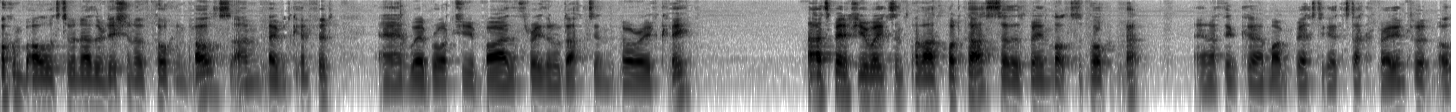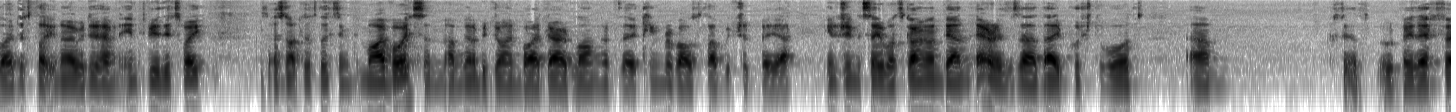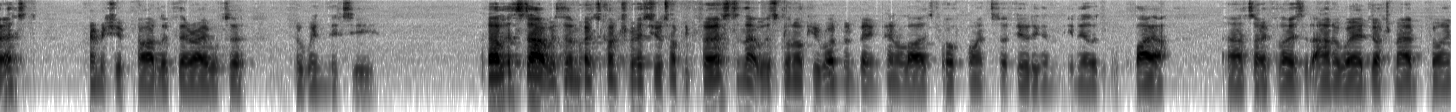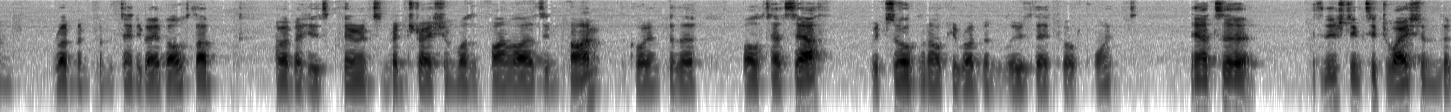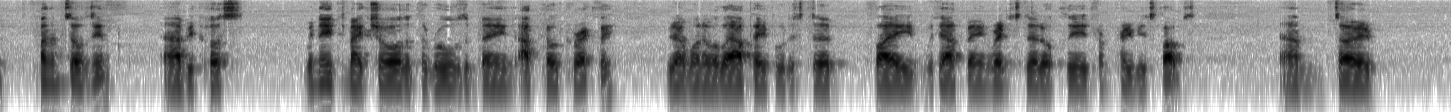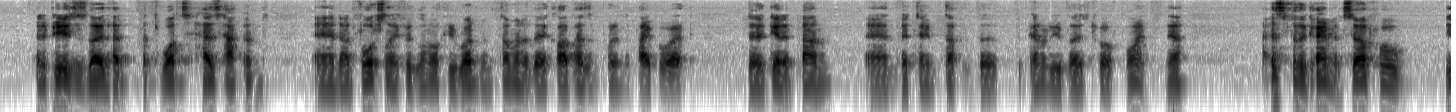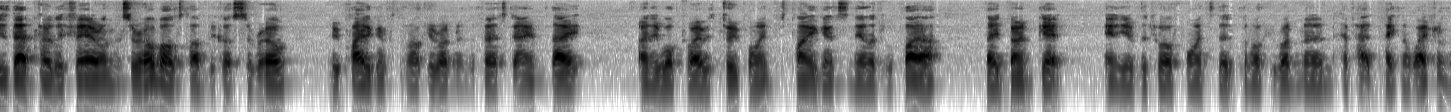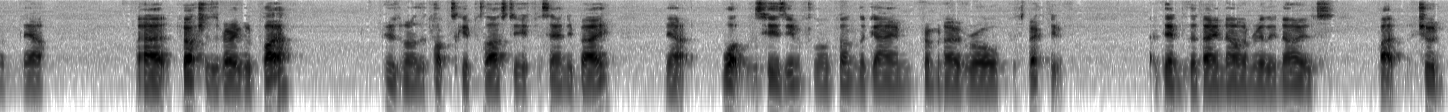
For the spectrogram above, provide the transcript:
Welcome, bowlers, to another edition of Talking Bowls. I'm David Genford, and we're brought to you by the Three Little Ducks in the Door Reef Key. Uh, it's been a few weeks since my last podcast, so there's been lots to talk about, and I think uh, it might be best to get stuck straight into it. Although, just to let you know, we do have an interview this week, so it's not just listening to my voice, and I'm going to be joined by Jared Long of the Kingborough Bowls Club, which should be uh, interesting to see what's going on down there as uh, they push towards. Um, it would be their first premiership title if they're able to, to win this year. Uh, let's start with the most controversial topic first, and that was Glenorchy Rodman being penalised 12 points for fielding an ineligible player. Uh, so, for those that aren't aware, Josh Mabb joined Rodman from the Sandy Bay Bowls Club. However, his clearance and registration wasn't finalised in time, according to the Bowls South, which saw Glenorchy Rodman lose their 12 points. Now, it's a it's an interesting situation that find themselves in uh, because we need to make sure that the rules are being upheld correctly. We don't want to allow people just to play without being registered or cleared from previous clubs. Um, so it appears as though that, that's what has happened. And unfortunately for Glenorchy Rodman, someone at their club hasn't put in the paperwork to get it done, and their team suffered the, the penalty of those 12 points. Now, as for the game itself, well, is that totally fair on the Sorell Bowls club? Because Sorell, who played against the Glenorchy Rodman in the first game, they only walked away with two points. Playing against an eligible player, they don't get any of the 12 points that Glenorchy Rodman have had taken away from them. Now, uh, Josh is a very good player. He was one of the top skips last year for Sandy Bay. Now, what was his influence on the game from an overall perspective? At the end of the day, no one really knows. But should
